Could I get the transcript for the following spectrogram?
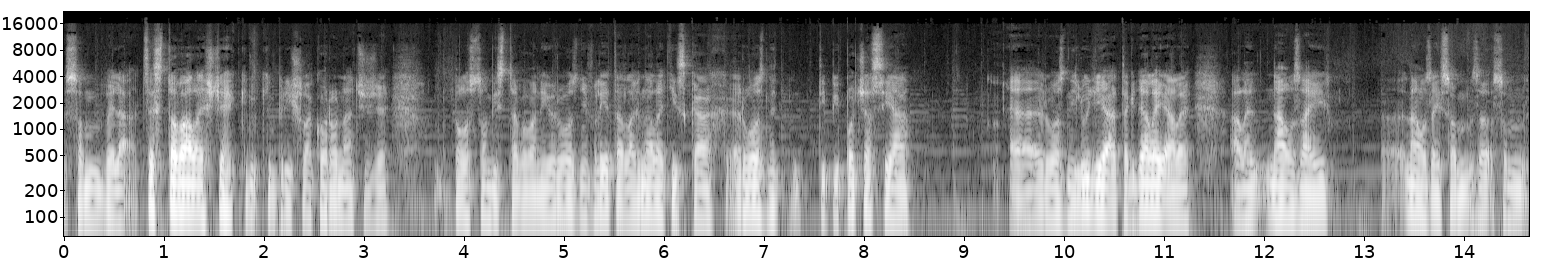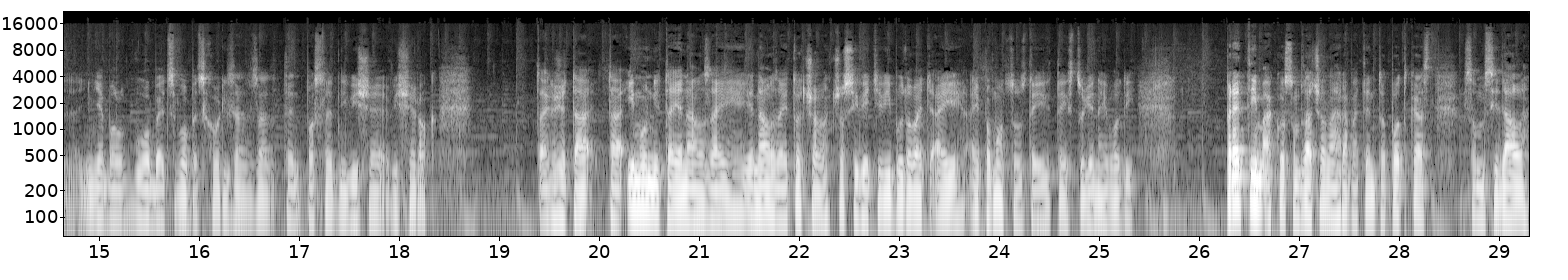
som veľa cestoval ešte, kým, kým prišla korona, čiže bol som vystavovaný rôzne v lietadlách, na letiskách, rôzne typy počasia, e, rôzni ľudia a tak ďalej, ale, ale naozaj naozaj som, som nebol vôbec, vôbec chorý za, za ten posledný vyše, vyše rok. Takže tá, tá imunita je naozaj, je naozaj to, čo, čo si viete vybudovať aj, aj pomocou tej, tej studenej vody. Predtým, ako som začal nahrávať tento podcast, som si dal,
